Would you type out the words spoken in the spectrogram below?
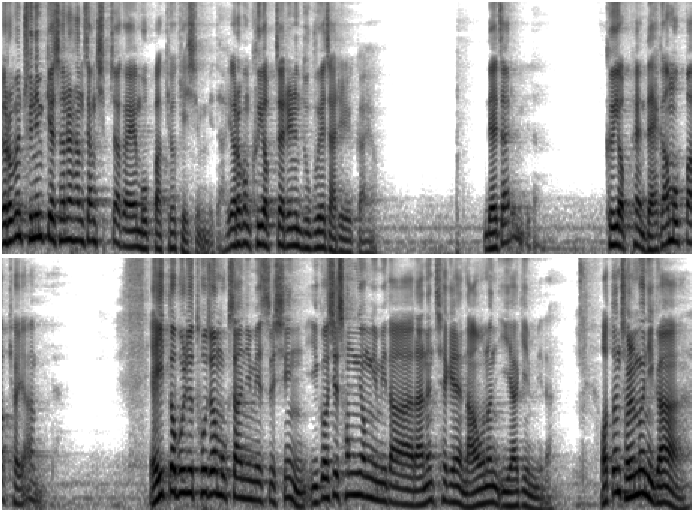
여러분 주님께서는 항상 십자가에 못 박혀 계십니다. 여러분 그 옆자리는 누구의 자리일까요? 내 자리입니다. 그 옆에 내가 못 박혀야 합니다. A.W. 토저 목사님이 쓰신 이것이 성령님이다라는 책에 나오는 이야기입니다. 어떤 젊은이가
